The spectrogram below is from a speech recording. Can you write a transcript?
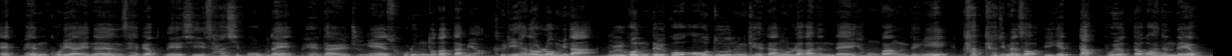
FM 코리아에는 새벽 4시 45분에 배달 중에 소름 돋았다며 글이 하나 올라옵니다. 물건 들고 어두운 계단 올라가는데 형광등이 탁 켜지면서 이게 딱 보였다고 하는데요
